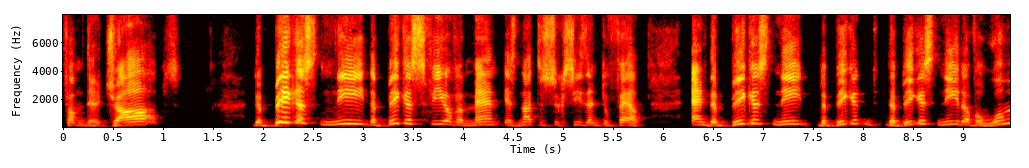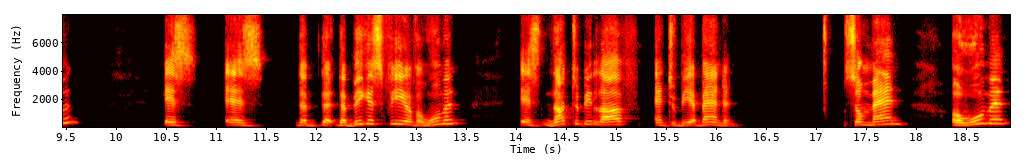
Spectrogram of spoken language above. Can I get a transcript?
from their jobs. The biggest need, the biggest fear of a man is not to succeed and to fail. And the biggest need, the biggest, the biggest need of a woman is is the, the, the biggest fear of a woman is not to be loved and to be abandoned. So, man, a woman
